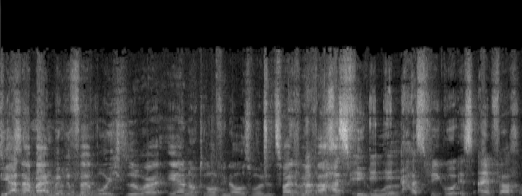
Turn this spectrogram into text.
die anderen beiden machen, Begriffe, ne? wo ich sogar eher noch drauf hinaus wollte. Zweite Begriff war Hassfigur. äh, äh, Hassfigur ist einfach äh,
